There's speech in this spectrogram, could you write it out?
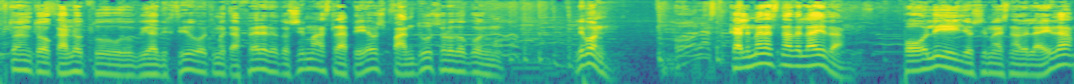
Αυτό είναι το καλό του διαδικτύου, ότι μεταφέρεται το σήμα αστραπιαίω παντού σε όλο τον κόσμο. Λοιπόν, καλημέρα στην Αδελαίδα. Πολύ ήλιος σήμερα στην Αδελαίδα.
